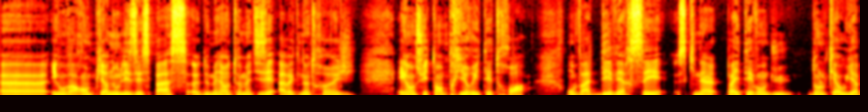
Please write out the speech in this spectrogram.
Euh, et on va remplir nous les espaces euh, de manière automatisée avec notre régie. Et ensuite, en priorité 3, on va déverser ce qui n'a pas été vendu dans le cas où il y a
